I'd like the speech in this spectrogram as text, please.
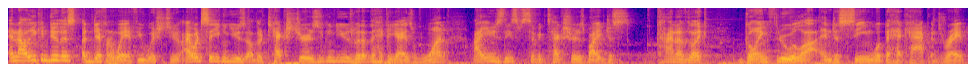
And now you can do this a different way if you wish to. I would say you can use other textures. You can use whatever the heck you guys want. I use these specific textures by just kind of like going through a lot and just seeing what the heck happens, right?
